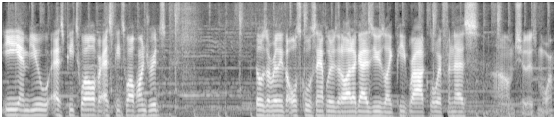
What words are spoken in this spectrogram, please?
EMU SP12 or SP1200s. Those are really the old school samplers that a lot of guys use, like Pete Rock, Lord Finesse. Um, I'm sure there's more.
